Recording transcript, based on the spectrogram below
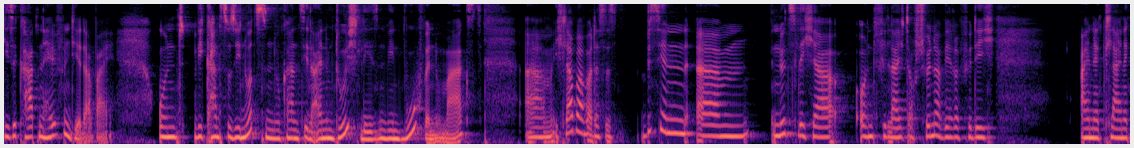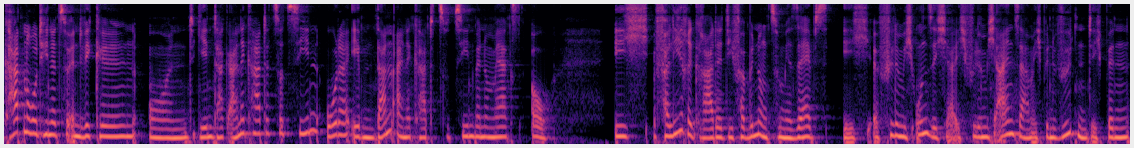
diese Karten helfen dir dabei. Und wie kannst du sie nutzen? Du kannst sie in einem durchlesen, wie ein Buch, wenn du magst. Ähm, ich glaube aber, dass es ein bisschen ähm, nützlicher und vielleicht auch schöner wäre für dich, eine kleine Kartenroutine zu entwickeln und jeden Tag eine Karte zu ziehen oder eben dann eine Karte zu ziehen, wenn du merkst, oh, ich verliere gerade die Verbindung zu mir selbst. Ich äh, fühle mich unsicher, ich fühle mich einsam, ich bin wütend, ich bin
